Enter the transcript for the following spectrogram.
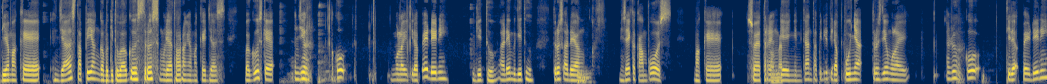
dia make jas tapi yang gak begitu bagus terus ngelihat orang yang make jas bagus kayak anjir aku mulai tidak pede nih begitu ada yang begitu terus ada yang Hmm. misalnya ke kampus make sweater yang dia inginkan tapi dia tidak punya terus dia mulai aduh kok tidak pede nih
